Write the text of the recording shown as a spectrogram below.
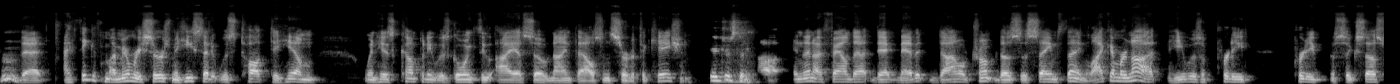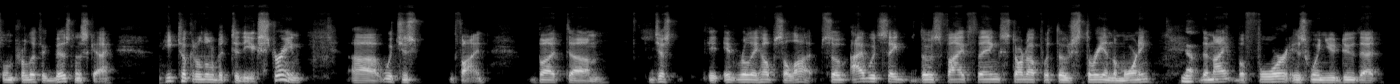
Hmm. that I think if my memory serves me, he said it was taught to him when his company was going through ISO 9000 certification. Interesting. Uh, and then I found out, Dag Nabbit, Donald Trump does the same thing. Like him or not, he was a pretty, pretty successful and prolific business guy. He took it a little bit to the extreme, uh, which is fine, but um, just it, it really helps a lot. So I would say those five things. Start off with those three in the morning. Yep. The night before is when you do that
